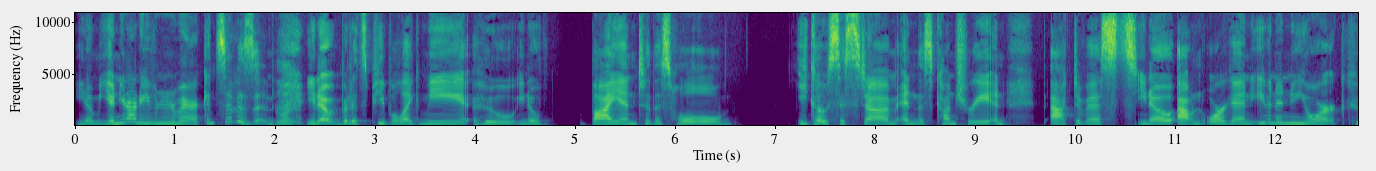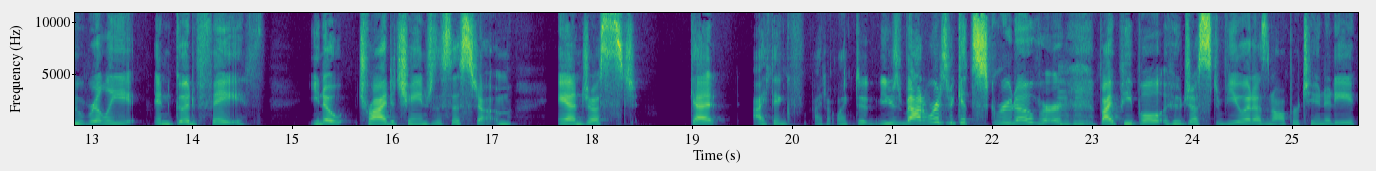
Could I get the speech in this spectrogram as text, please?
you know me and you're not even an American citizen, Right. You know, but it's people like me who you know buy into this whole ecosystem and this country and activists you know out in Oregon, even in New York, who really in good faith you know try to change the system and just get I think I don't like to use bad words, but get screwed over mm-hmm. by people who just view it as an opportunity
